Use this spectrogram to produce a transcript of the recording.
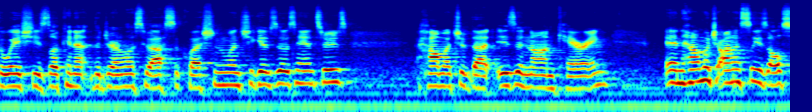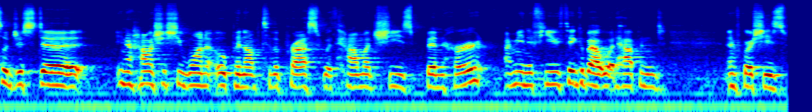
the way she's looking at the journalist who asks the question when she gives those answers, how much of that is a non caring, and how much honestly is also just a you know, how much does she want to open up to the press with how much she's been hurt? I mean, if you think about what happened, and of course she's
